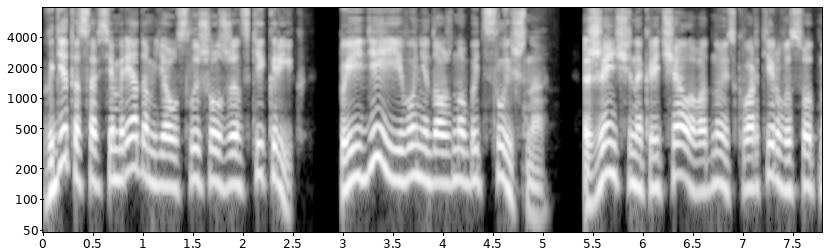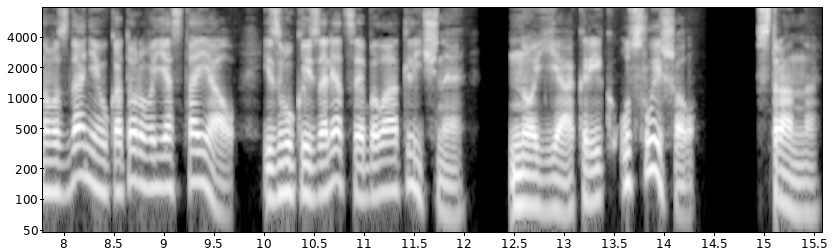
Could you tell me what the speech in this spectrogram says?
Где-то совсем рядом я услышал женский крик. По идее, его не должно быть слышно. Женщина кричала в одной из квартир высотного здания, у которого я стоял, и звукоизоляция была отличная. Но я крик услышал. Странно.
